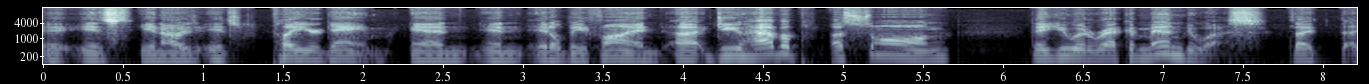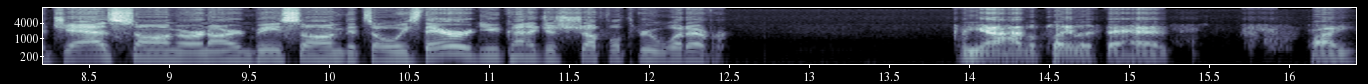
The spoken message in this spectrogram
I- is you know it's play your game and and it'll be fine. Uh, do you have a a song? That you would recommend to us, like a jazz song or an R and B song that's always there, or do you kind of just shuffle through whatever? Yeah, I have a playlist that has probably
